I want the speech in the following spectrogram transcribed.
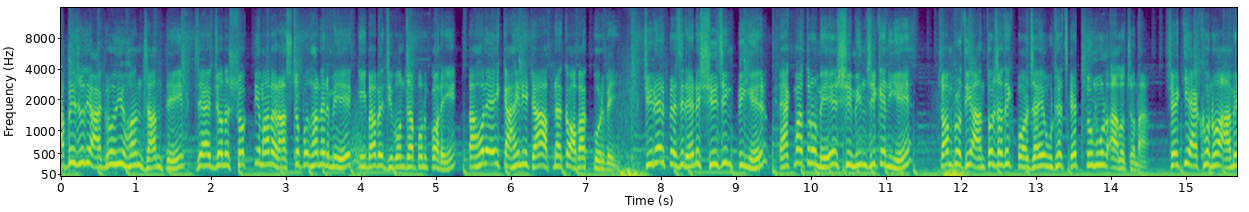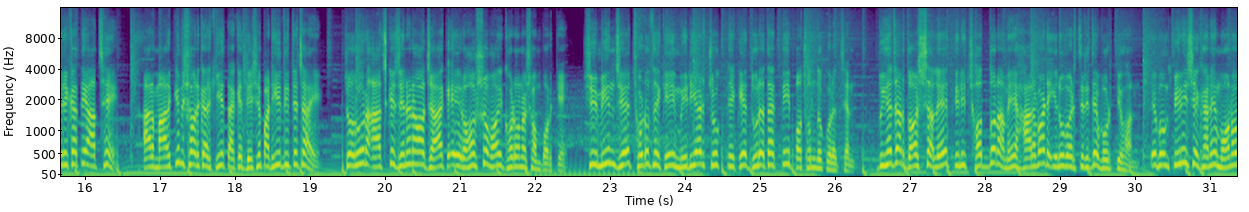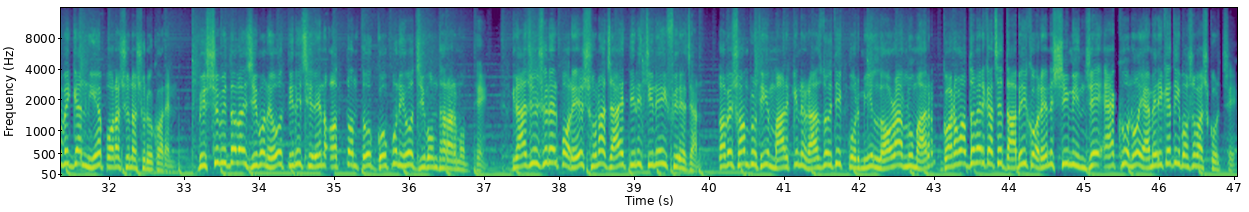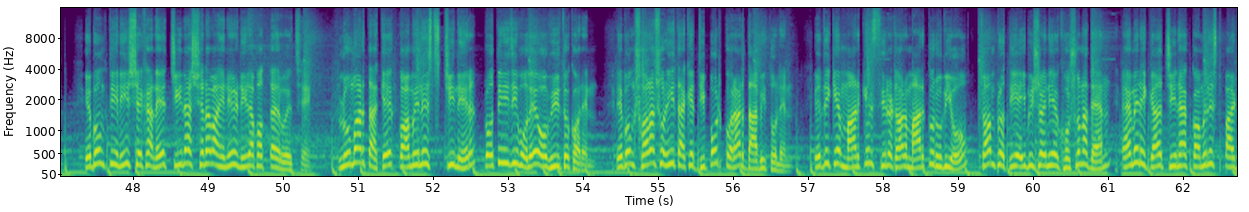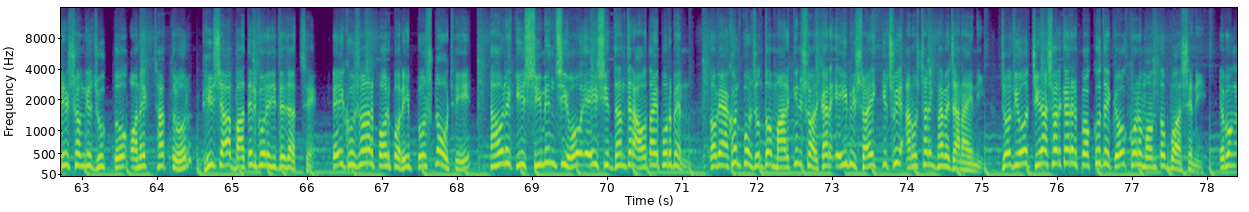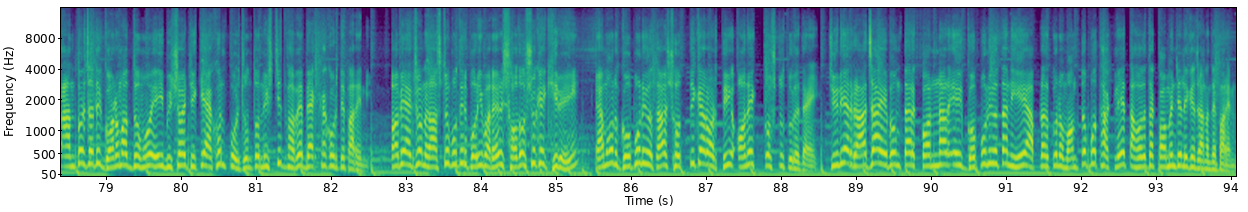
আপনি যদি আগ্রহী হন জানতে যে একজন শক্তিমান রাষ্ট্রপ্রধানের মেয়ে কীভাবে জীবনযাপন করে, তাহলে এই কাহিনীটা আপনাকে অবাক করবেই। চীনের প্রেসিডেন্ট শি জিনপিং এর একমাত্র মেয়ে শি মিনজিকে নিয়ে সম্প্রতি আন্তর্জাতিক পর্যায়ে উঠেছে তুমুল আলোচনা। সে কি এখনও আমেরিকাতে আছে? আর মার্কিন সরকার কি তাকে দেশে পাঠিয়ে দিতে চায়? চলুন আজকে জেনে নেওয়া যাক এই রহস্যময় ঘটনা সম্পর্কে। শি মিন যে ছোট থেকে মিডিয়ার চোখ থেকে দূরে থাকতেই পছন্দ করেছেন। দুই হাজার দশ সালে তিনি ছদ্মনামে হার্ভার্ড ইউনিভার্সিটিতে ভর্তি হন এবং তিনি সেখানে মনোবিজ্ঞান নিয়ে পড়াশোনা শুরু করেন। বিশ্ববিদ্যালয় জীবনেও তিনি ছিলেন অত্যন্ত গোপনীয় জীবনধারার মধ্যে। গ্রাজুয়েশনের পরে শোনা যায় তিনি চীনেই ফিরে যান। তবে সম্প্রতি মার্কিন রাজনৈতিক কর্মী লরা লুমার গণমাধ্যমের কাছে দাবি করেন শিমিন যে এখনও আমেরিকাতেই বসবাস করছে এবং তিনি সেখানে চীনা সেনাবাহিনীর নিরাপত্তায় রয়েছে। লুমার তাকে কমিউনিস্ট চীনের প্রতিনিধি বলে অভিহিত করেন। এবং সরাসরি তাকে ডিপোর্ট করার দাবি তোলেন। এদিকে মার্কিন সিনেটর মার্কো রুবিও সম্প্রতি এই বিষয় নিয়ে ঘোষণা দেন, আমেরিকা, চীনা কমিউনিস্ট পার্টির সঙ্গে যুক্ত অনেক ছাত্রর ভিসা বাতিল করে দিতে যাচ্ছে। এই ঘোষণার পরপরই প্রশ্ন ওঠে, তাহলে কি সিমিনচিও এই সিদ্ধান্তের আওতায় পড়বেন? তবে এখন পর্যন্ত মার্কিন সরকার এই বিষয়ে কিছুই আনুষ্ঠানিকভাবে জানায়নি, যদিও চীনা সরকারের পক্ষ থেকেও কোনো মন্তব্য আসেনি। এবং আন্তর্জাতিক গণমাধ্যমও এই বিষয়টিকে এখন পর্যন্ত নিশ্চিতভাবে ব্যাখ্যা করতে পারেনি। তবে একজন রাষ্ট্রপতির পরিবারের সদস্যকে ঘিরে এমন গোপনীয়তা সত্যিকার অর্থে অনেক প্রশ্ন তুলে দেয়। চীনের রাজা এবং তার কন্যার এই গোপনীয়তা নিয়ে আপনার কোনো মন্তব্য থাকলে তাহলে তা কমেন্টে লিখে জানাতে পারেন।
